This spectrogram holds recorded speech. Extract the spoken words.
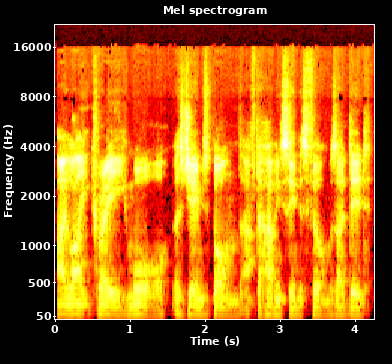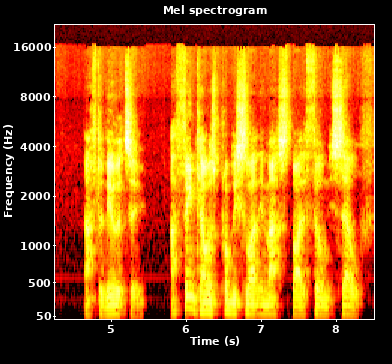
I like Craig more as James Bond after having seen this film as I did after the other two. I think I was probably slightly masked by the film itself.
